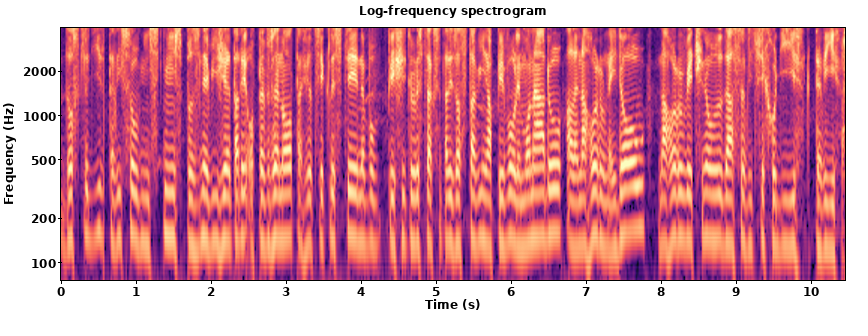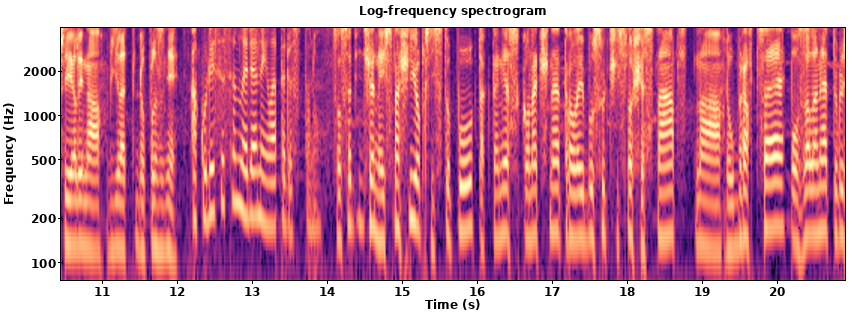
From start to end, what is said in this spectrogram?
dost lidí, kteří jsou místní z Plzně, ví, že je tady otevřeno, takže cyklisti nebo pěší turisté se tady zastaví na pivo, limonádu, ale nahoru nejdou. Nahoru většinou, dá se říct, si chodí, kteří přijeli na výlet do Plzně. A kudy se sem lidé nejlépe dostanou? Co se týče nejsnažšího přístupu, tak ten je z konečné trolejbusu číslo 16 na Doubravce po zelené turistické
